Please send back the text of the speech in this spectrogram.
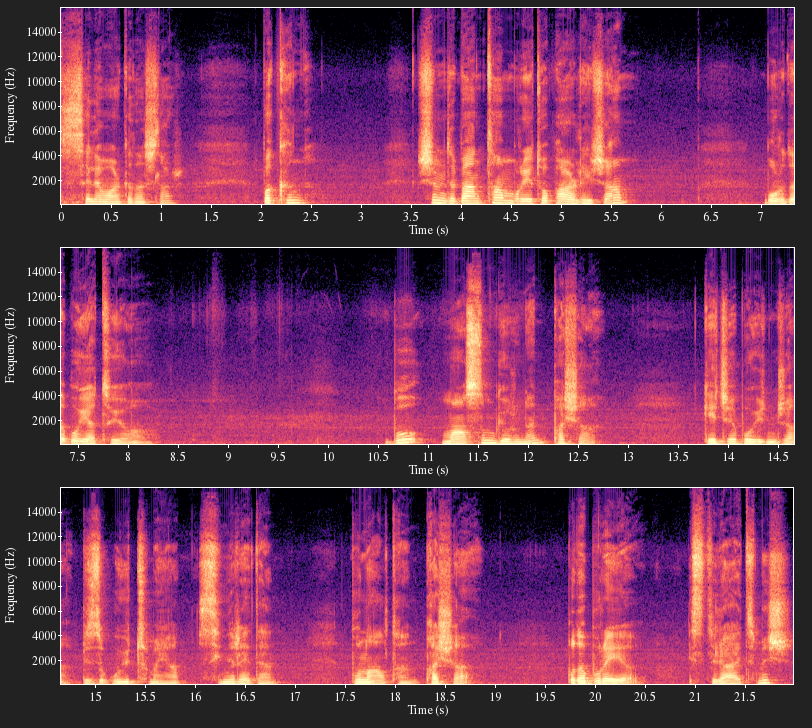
Selam arkadaşlar. Bakın şimdi ben tam burayı toparlayacağım. Burada bu yatıyor. Bu masum görünen paşa gece boyunca bizi uyutmayan, sinir eden, bunaltan paşa bu da buraya istila etmiş.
